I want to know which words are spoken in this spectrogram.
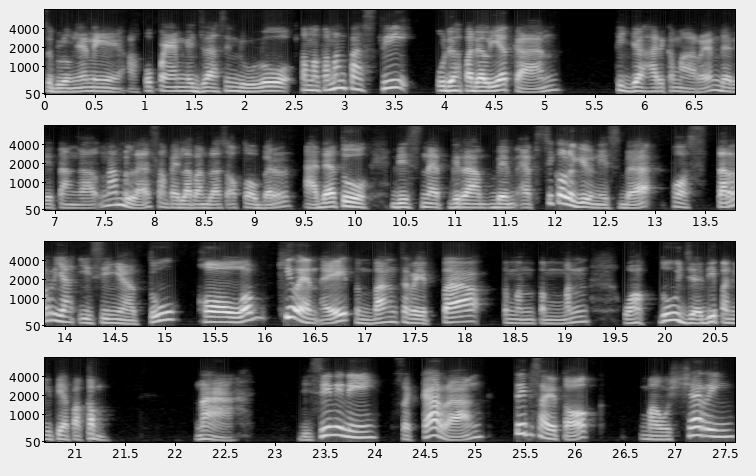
Sebelumnya nih, aku pengen ngejelasin dulu. Teman-teman pasti udah pada lihat kan? Tiga hari kemarin dari tanggal 16 sampai 18 Oktober ada tuh di Snapgram BMF Psikologi Unisba poster yang isinya tuh kolom Q&A tentang cerita teman-teman waktu jadi panitia pakem. Nah, di sini nih, sekarang tips saya talk mau sharing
